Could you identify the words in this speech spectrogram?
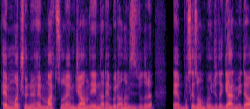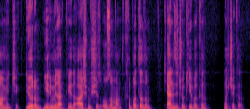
Hem maç önü hem maç sonu hem canlı yayınlar hem böyle analiz videoları e, bu sezon boyunca da gelmeye devam edecek diyorum. 20 dakikayı da aşmışız. O zaman kapatalım. Kendinize çok iyi bakın. Hoşçakalın.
